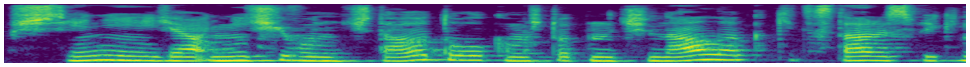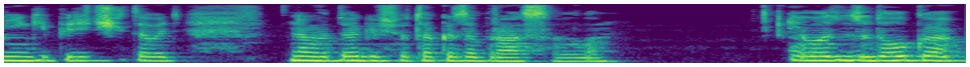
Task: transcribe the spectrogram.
в чтении. Я ничего не читала толком, что-то начинала, какие-то старые свои книги перечитывать, но в итоге все так и забрасывала. И вот задолго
